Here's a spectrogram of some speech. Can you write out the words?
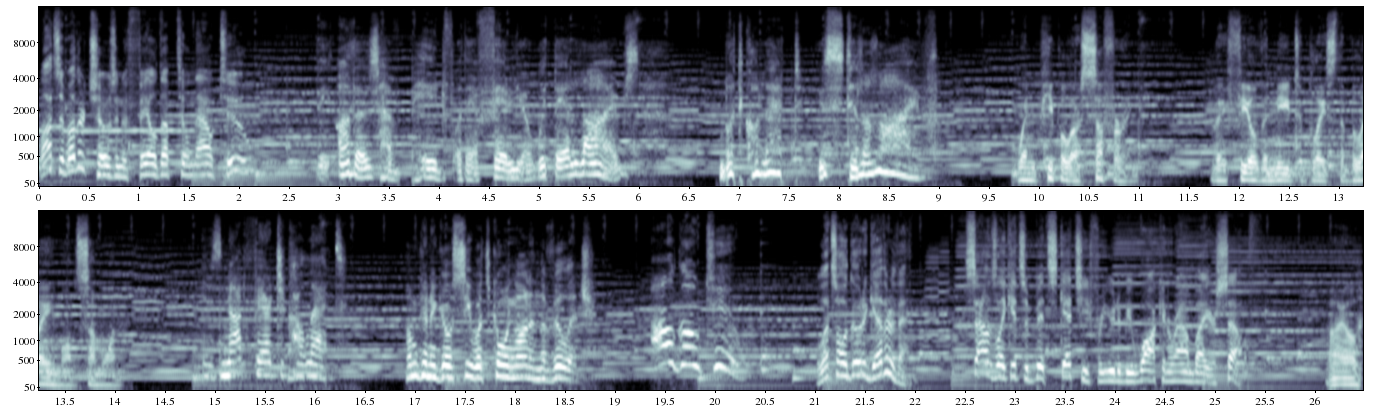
Lots of other Chosen have failed up till now, too. The others have paid for their failure with their lives. But Colette is still alive. When people are suffering, they feel the need to place the blame on someone. It is not fair to Colette. I'm gonna go see what's going on in the village. I'll go too. Let's all go together then. Sounds like it's a bit sketchy for you to be walking around by yourself. I'll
